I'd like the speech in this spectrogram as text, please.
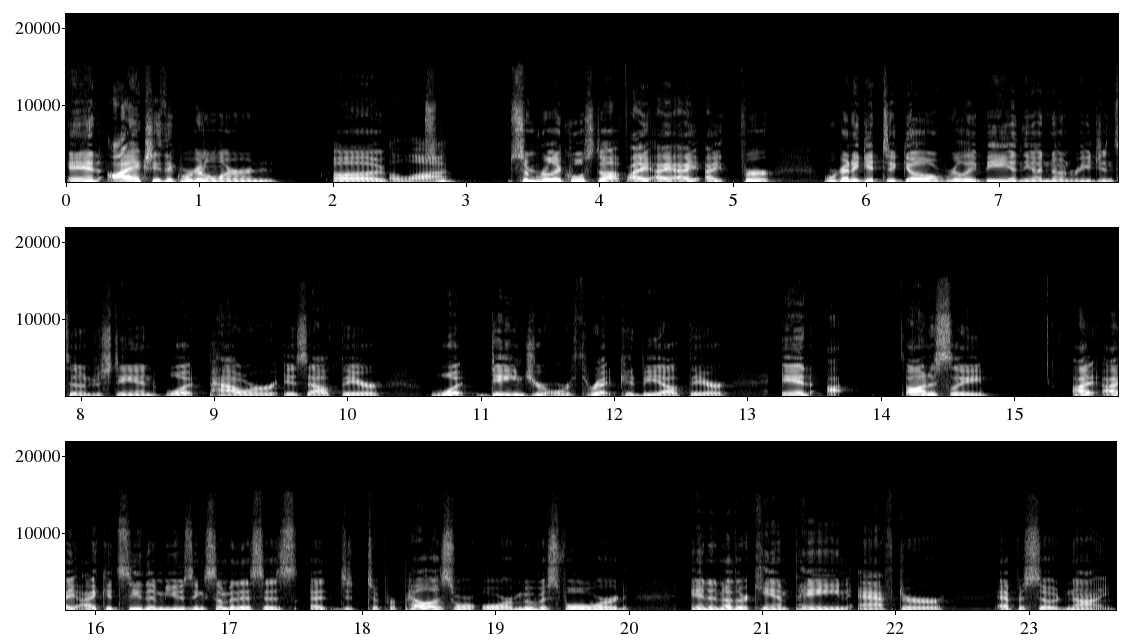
And I actually think we're going to learn uh, A lot. Some, some really cool stuff. I, I, I, I for we're going to get to go really be in the unknown regions and understand what power is out there, what danger or threat could be out there, and I, honestly, I, I, I could see them using some of this as uh, to, to propel us or, or move us forward in another campaign after episode nine.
